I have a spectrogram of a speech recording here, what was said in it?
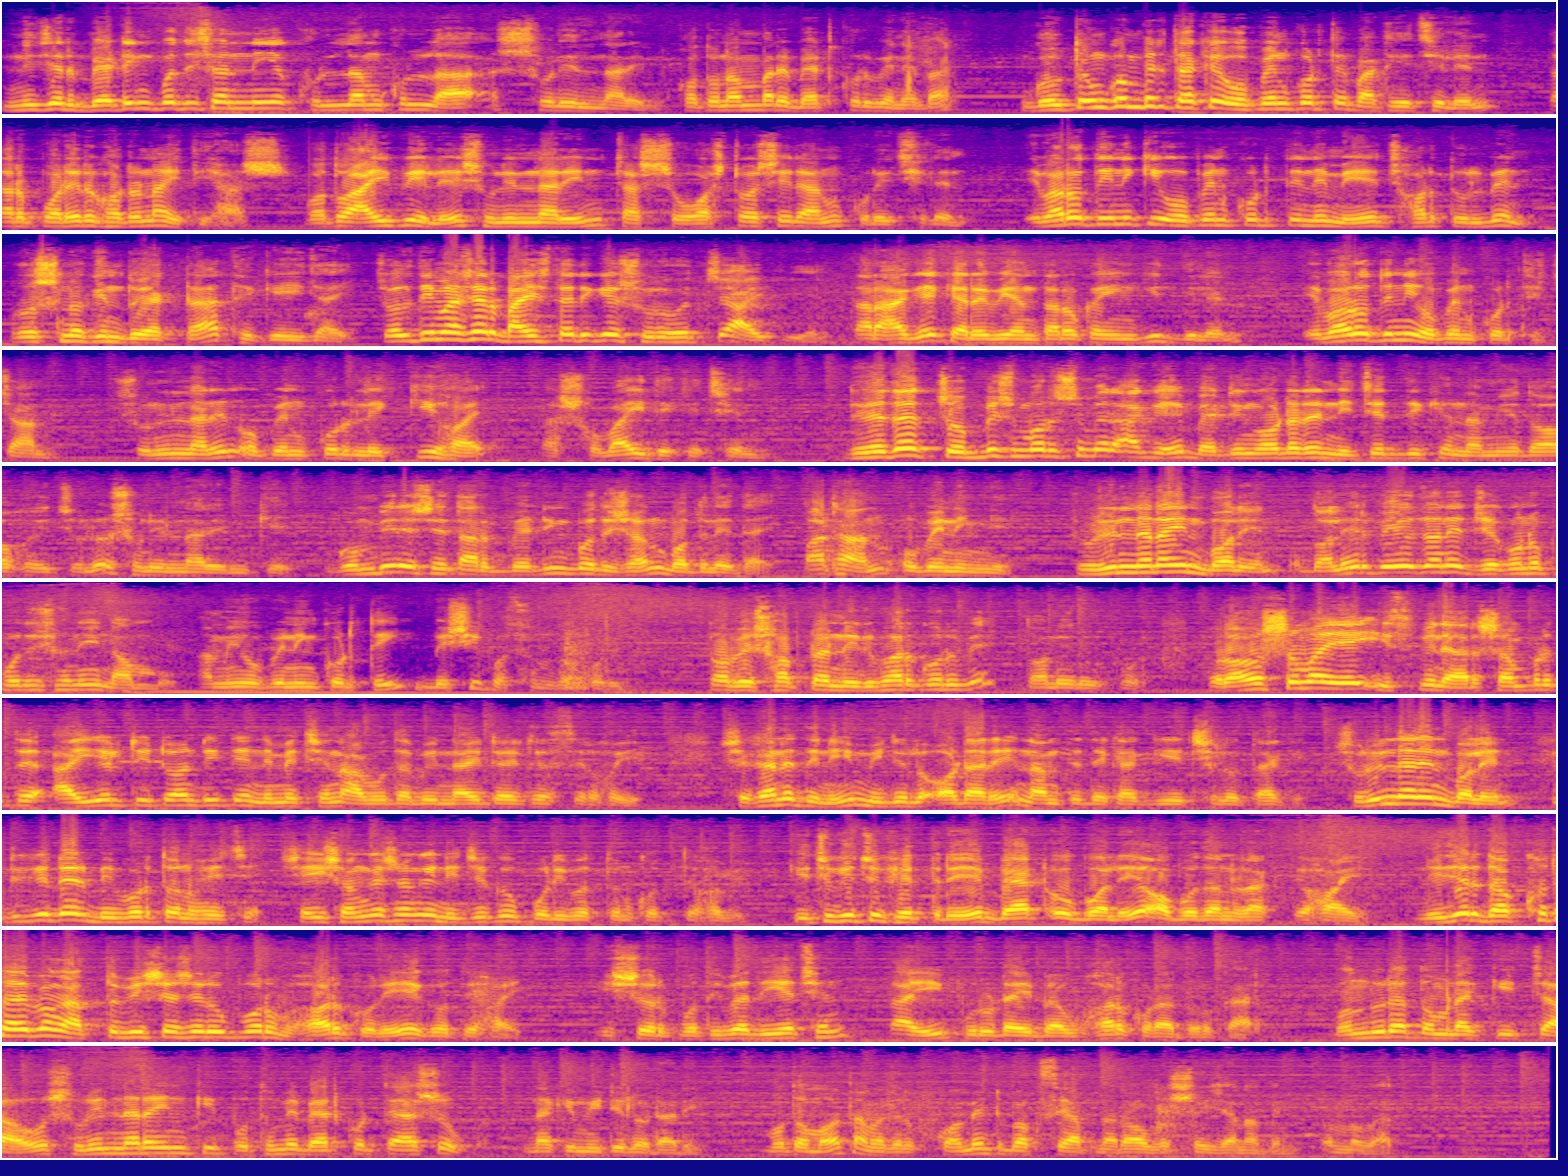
নিজের batting position নিয়ে খুললাম খুল্লা সলিল নারিন। কত নম্বরে ব্যাট করবেন এবার? গৌতম গম্ভীর তাকে ওপেন করতে পাঠিয়েছিলেন তার পরের ঘটনা ইতিহাস। গত আইপিএলে সুনীল নারিন চারশো অষ্টআশি রান করেছিলেন। এবারও তিনি কি ওপেন করতে নেমে ঝড় তুলবেন? প্রশ্ন কিন্তু একটা থেকেই যায়। চলতি মাসের বাইশ তারিখে শুরু হচ্ছে আইপিএল। তার আগে ক্যারিবিয়ান তারকা ইঙ্গিত দিলেন, এবারও তিনি ওপেন করতে চান। সুনীল নারিন ওপেন করলে কি হয় তা সবাই দেখেছেন। দুই হাজার চব্বিশ মরশুমের আগে ব্যাটিং অর্ডারের নিচের দিকে নামিয়ে দেওয়া হয়েছিল সুনীল নারিনকে। গম্ভীর এসে তার ব্যাটিং পজিশন বদলে দেয়, পাঠান ওপেনিংয়ে। সুনীল নারায়ণ বলেন, দলের প্রয়োজনে যে কোনো পজিশনেই নামবো। আমি ওপেনিং করতেই বেশি পছন্দ করি। তবে সবটা নির্ভর করবে দলের উপর। রহস্যময় এই স্পিনার সম্প্রতি আইএল টি টোয়েন্টিতে নেমেছেন আবুধাবি নাইট রাইডার্সের হয়ে। সেখানে তিনি মিডল অর্ডারে নামতে দেখা গিয়েছিল তাকে। সুনীল নারায়ণ বলেন, ক্রিকেটের বিবর্তন হয়েছে, সেই সঙ্গে সঙ্গে নিজেকেও পরিবর্তন করতে হবে। কিছু কিছু ক্ষেত্রে ব্যাট ও বলে অবদান রাখতে হয়। নিজের দক্ষতা এবং আত্মবিশ্বাসের উপর ভর করে এগোতে হয়। ঈশ্বর প্রতিভা দিয়েছেন, তাই পুরোটাই ব্যবহার করা দরকার। বন্ধুরা, তোমরা কি চাও সুনীল নারায়ণ কি প্রথমে ব্যাট করতে আসুক, নাকি মিডল অর্ডারে? মতামত আমাদের কমেন্ট বক্সে আপনারা অবশ্যই জানাবেন। ধন্যবাদ।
